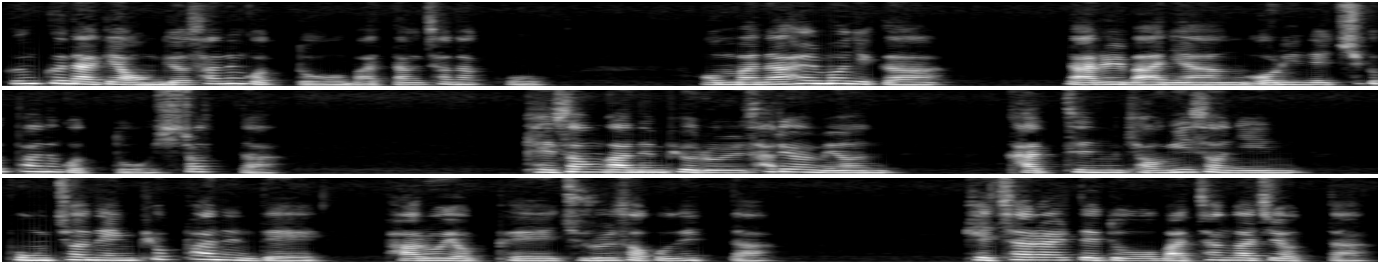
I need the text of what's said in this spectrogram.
끈끈하게 엉겨 사는 것도 마땅찮았고 엄마나 할머니가 나를 마냥 어린애 취급하는 것도 싫었다. 개성 가는 표를 사려면 같은 경의선인 봉천행 표 파는데 바로 옆에 줄을 서곤 했다. 개찰할 때도 마찬가지였다.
